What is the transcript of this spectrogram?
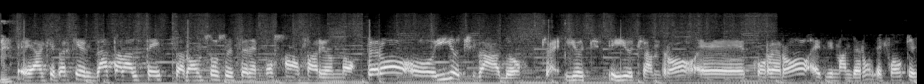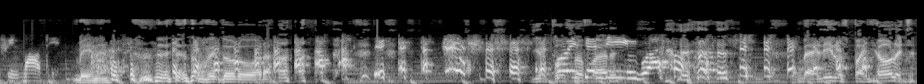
mm-hmm. eh, anche perché data l'altezza non so se se ne possono fare o no, però oh, io ci vado, cioè io, io ci andrò e correrò e vi manderò le foto e i filmati. Bene, non vedo l'ora. poi che fare... lingua? Beh, lì lo spagnolo è già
